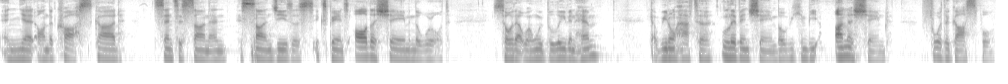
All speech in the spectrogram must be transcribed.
And yet on the cross, God sent his son, and his son, Jesus, experienced all the shame in the world so that when we believe in him, that we don't have to live in shame, but we can be unashamed for the gospel,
